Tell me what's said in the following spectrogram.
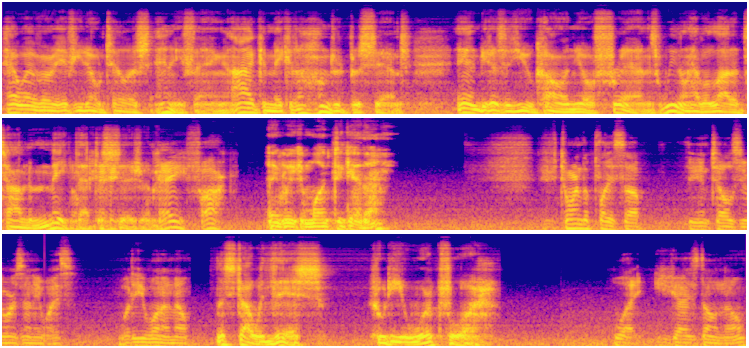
However, if you don't tell us anything, I can make it a 100%. And because of you calling your friends, we don't have a lot of time to make that Okay, decision. Okay, fuck. Think we can work together? If you've torn the place up, the intel's yours anyways. What do you want to know? Let's start with this. Who do you work for? What, you guys don't know?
